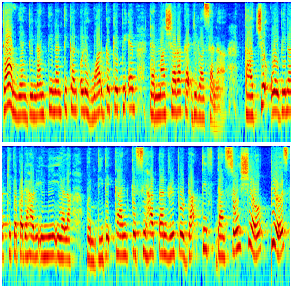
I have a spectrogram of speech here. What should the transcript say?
dan yang dinanti-nantikan oleh warga KPM dan masyarakat di luar sana. Tajuk webinar kita pada hari ini ialah Pendidikan Kesihatan Reproduktif dan Sosial PIRS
